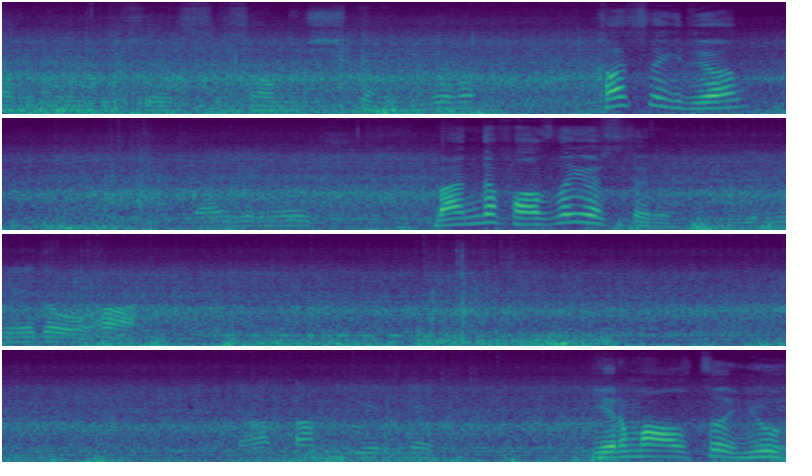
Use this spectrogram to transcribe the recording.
Arabanın bir şey susamış galiba. Kaçla gidiyorsun? Ben 23. Bende fazla gösteriyor. 27 oha. Ya tam 20. 26 yuh.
